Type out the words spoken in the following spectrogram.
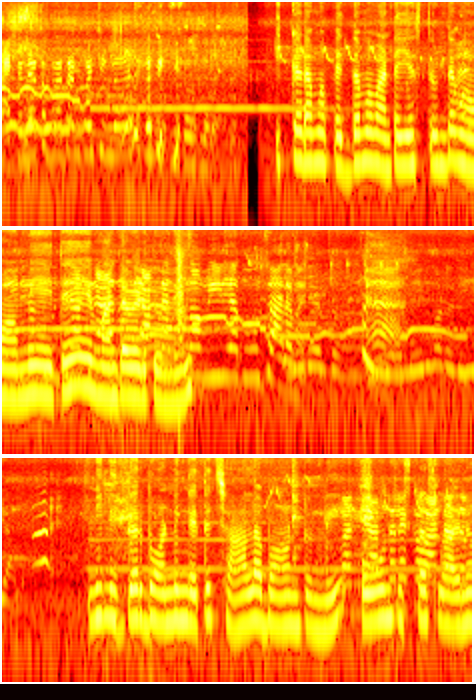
కట్టలేకపోవడానికి వచ్చిందో ఇక్కడ మా పెద్దమ్మ వంట చేస్తుంటే మా మమ్మీ అయితే మంట పెడుతుంది. వీళ్ళిద్దరు బాండింగ్ అయితే చాలా బాగుంటుంది. ఓన్ సిస్టర్స్ లాగానే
